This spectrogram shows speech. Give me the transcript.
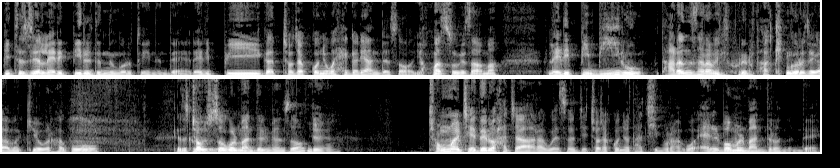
비틀스의 Let It Be를 듣는 거로 돼 있는데 Let It Be가 저작권료가 해결이 안 돼서 영화 속에서 아마 Let It Be 말고 다른 사람의 노래로 바뀐 거로 제가 아마 기억을 하고 그래서 그, 접속을 만들면서 예. 정말 제대로 하자라고 해서 이제 저작권료 다 지불하고 앨범을 만들었는데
